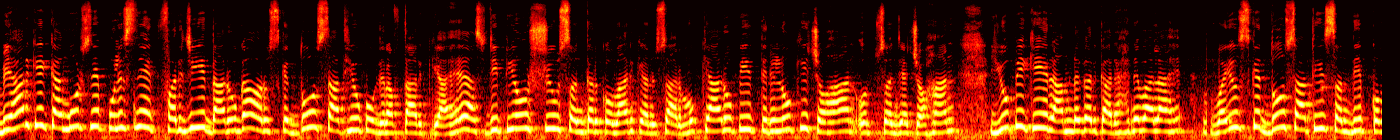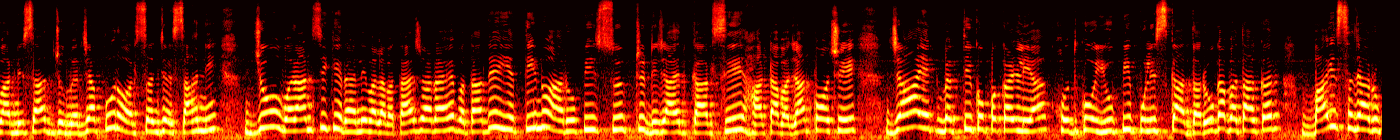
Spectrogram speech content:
बिहार के कैमूर से पुलिस ने एक फर्जी दारोगा और उसके दो साथियों को गिरफ़्तार किया है। एसडीपीओ शिव शंकर कुमार के अनुसार मुख्य आरोपी त्रिलोकी चौहान उर्फ़ संजय चौहान यूपी के रामनगर का रहने वाला है। वही उसके दो साथी संदीप कुमार निषाद, जो मिर्जापुर और संजय साहनी, जो वाराणसी के रहने वाला बताया जा रहा है। बता दें, ये तीनों आरोपी स्विफ्ट डिज़ायर कार से हाटा बाज़ार पहुँचे, जहाँ एक व्यक्ति को पकड़ लिया। खुद को यूपी पुलिस का दरोगा बताकर बाईस हज़ार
